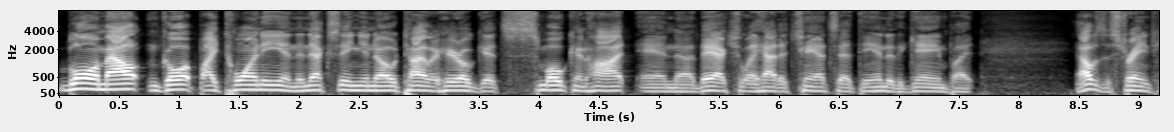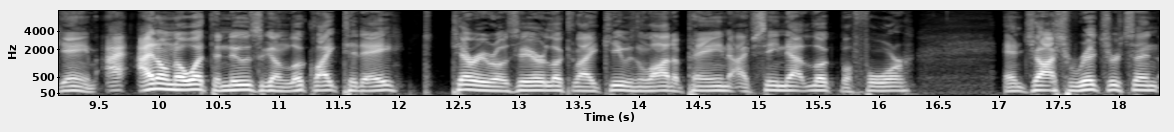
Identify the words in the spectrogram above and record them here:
blow them out and go up by 20, and the next thing you know, Tyler Herro gets smoking hot, and uh, they actually had a chance at the end of the game, but that was a strange game. I, I don't know what the news is going to look like today. Terry Rozier looked like he was in a lot of pain. I've seen that look before. And Josh Richardson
